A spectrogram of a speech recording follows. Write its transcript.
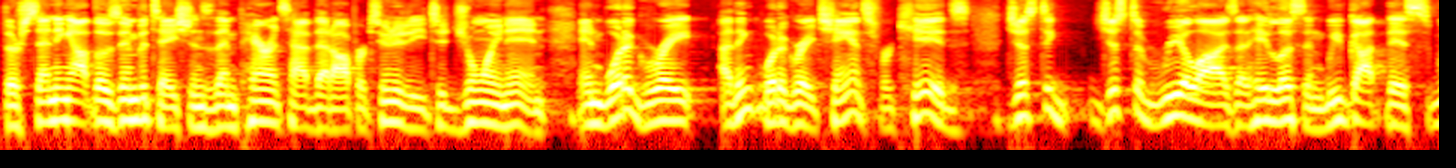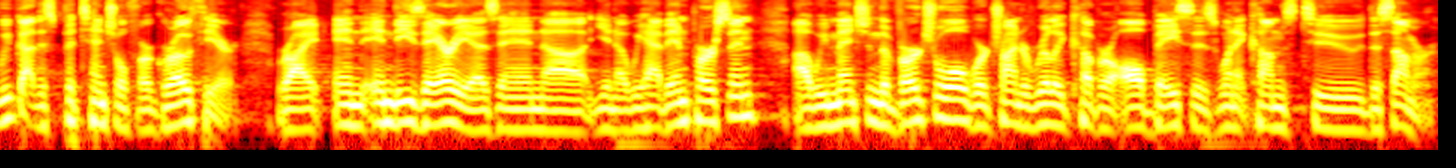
They're sending out those invitations. Then parents have that opportunity to join in and what a great I think what a great chance for kids just to just to realize that hey listen we've got this we've got this potential for growth here right? In in these areas. And uh, you know we have in person. Uh, we mentioned the virtual. We're trying to really cover all bases when it comes to the summer.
